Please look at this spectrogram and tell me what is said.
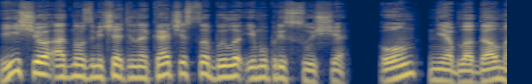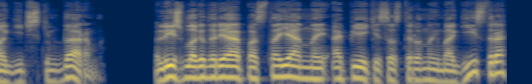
Еще одно замечательное качество было ему присуще – он не обладал магическим даром. Лишь благодаря постоянной опеке со стороны магистра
